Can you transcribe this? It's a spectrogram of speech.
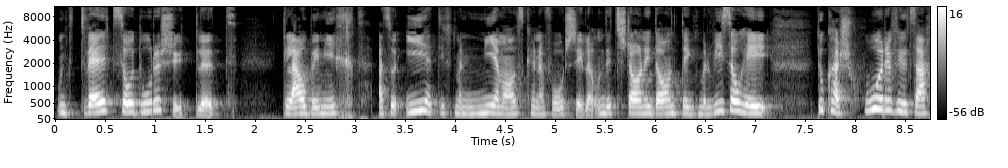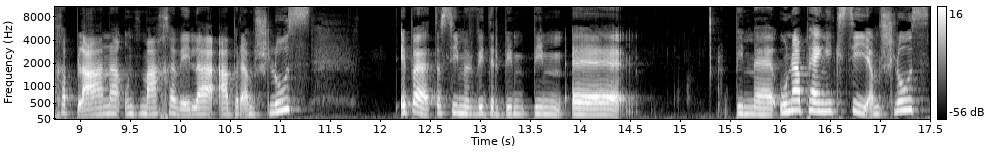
und die Welt so durchschüttelt? Glaube nicht. Also ich hätte es mir niemals können vorstellen Und jetzt stehe ich da und denke mir, wieso, hey, Du kannst hure viele Sachen planen und machen wollen, aber am Schluss, eben, da sind wir wieder beim, beim, äh, beim äh, unabhängig sein. Am Schluss,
